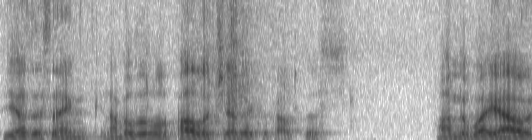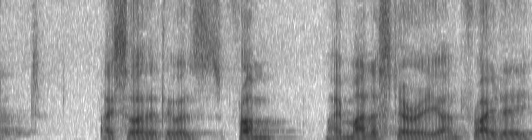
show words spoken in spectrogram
The other thing, and I'm a little apologetic about this, on the way out, I saw that there was from my monastery on Friday,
